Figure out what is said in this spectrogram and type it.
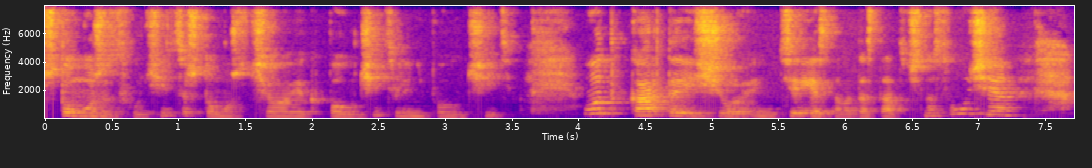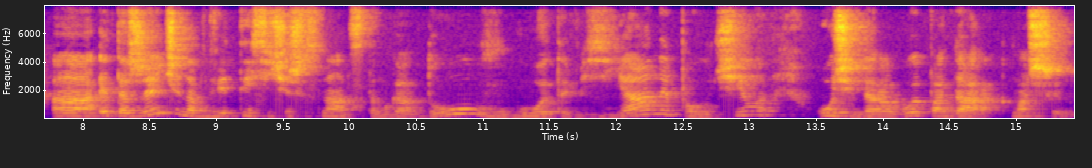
что может случиться что может человек получить или не получить. Вот карта еще интересного достаточно случая. А, эта женщина в 2016 году в год обезьяны получила очень дорогой подарок машину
